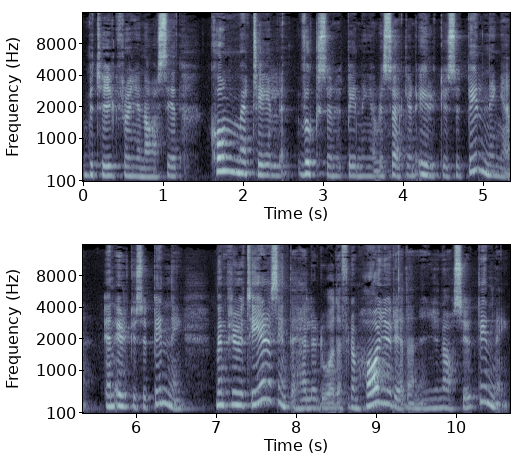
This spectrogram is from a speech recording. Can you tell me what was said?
betyg från gymnasiet kommer till vuxenutbildningen och vill söka en, yrkesutbildning, en yrkesutbildning men prioriteras inte heller då därför de har ju redan en gymnasieutbildning.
